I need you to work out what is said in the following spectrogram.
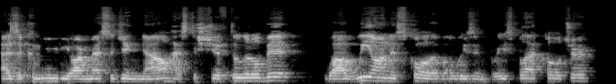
as a community, our messaging now has to shift a little bit. While we on this call have always embraced Black culture,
